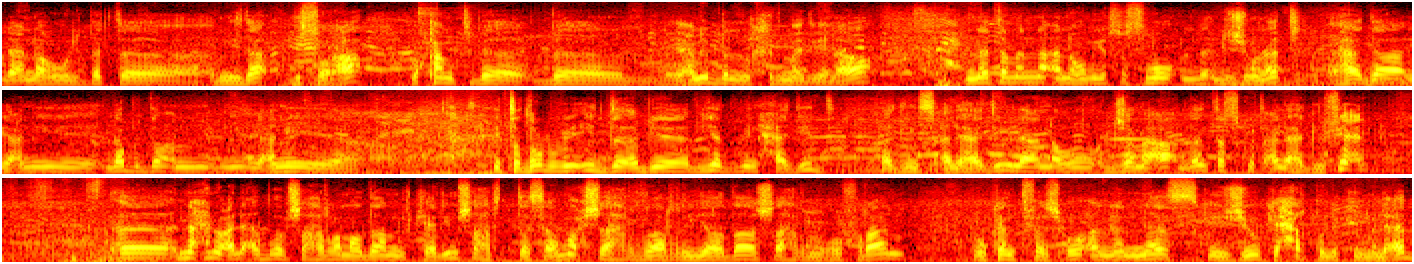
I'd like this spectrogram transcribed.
لأنه لبت النداء بسرعة وقامت ب... ب... يعني بالخدمة ديالها. نتمنى أنهم يتصلوا للجونات. هذا يعني لابد أن يعني يتضربوا بيد بيد من حديد هذه المسألة هذه لأنه الجماعة لن تسكت على هذا الفعل. آه، نحن على أبواب شهر رمضان الكريم شهر التسامح شهر الرياضة شهر الغفران. وكنتفاجئوا أن الناس كيجيو كيحرقوا لك الملعب.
